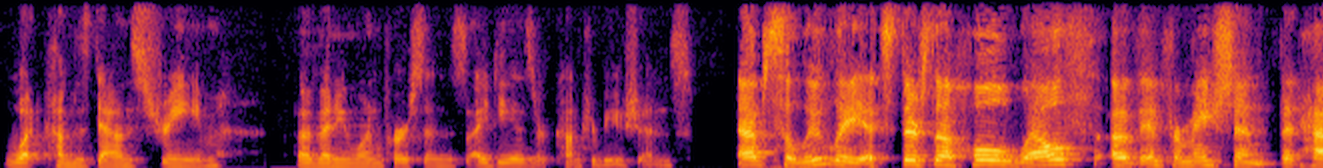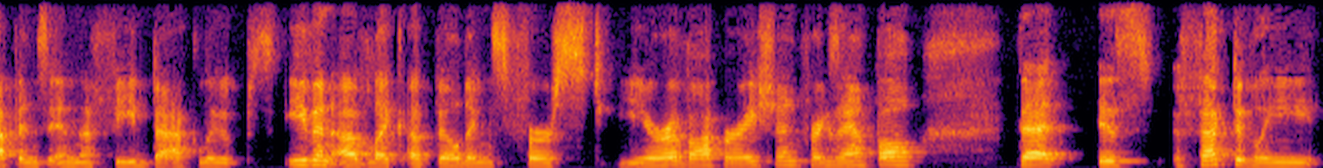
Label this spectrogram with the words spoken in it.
what comes downstream of any one person's ideas or contributions absolutely. It's there's a whole wealth of information that happens in the feedback loops even of like a building's first year of operation for example that is effectively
